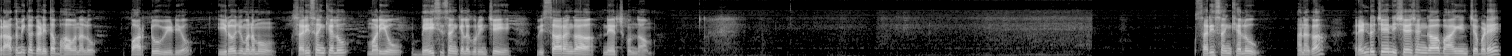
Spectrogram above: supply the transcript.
ప్రాథమిక గణిత భావనలు పార్ట్ టూ వీడియో. ఈరోజు మనము సరి సంఖ్యలు మరియు బేసి సంఖ్యల గురించి విస్తారంగా నేర్చుకుందాం. సరి సంఖ్యలు అనగా రెండుచే నిశేషంగా భాగించబడే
